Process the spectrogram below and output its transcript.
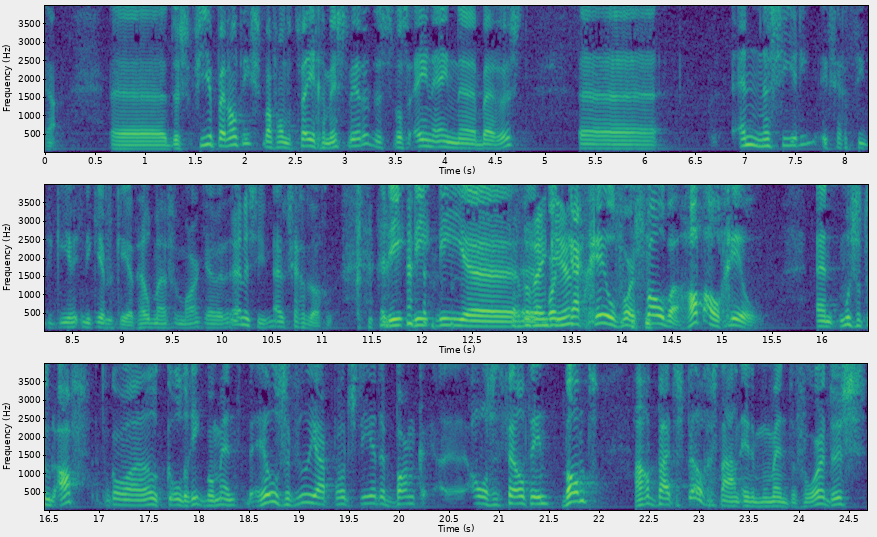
Ja. Dus vier penalties, waarvan er twee gemist werden. Dus het was 1-1 eh, bij rust. Eh, en Nassiri, ik zeg het die keer, die keer verkeerd. Help me even, Mark. Jij weet het. En. Ja, ik zeg het wel goed. Die, die, die eh, wordt- krijgt geel voor Swalbe. Had al geel. En moest er toen af. Het was wel een heel kolderiek moment. Heel Sevilla protesteerde. Bank, eh, alles het veld in. Want hij had buitenspel gestaan in het moment ervoor. Dus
